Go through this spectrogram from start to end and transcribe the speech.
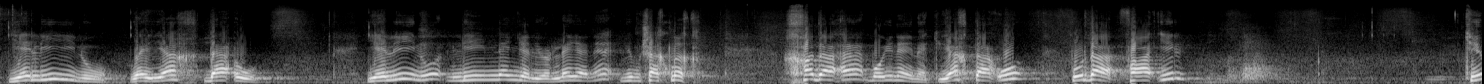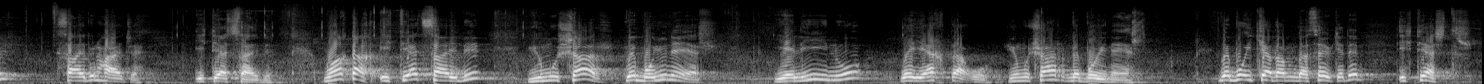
Yelinu ve yahda'u. Yelinu liinden geliyor. Leyene yumuşaklık. Hada'a boyun eğmek. Yahda'u burada fail kim? Sahibül hace. İhtiyaç sahibi. Muhakkak ihtiyaç sahibi yumuşar ve boyun eğer. Yelinu ve yahda'u. Yumuşar ve boyun eğer. Ve bu iki adamı da sevk eden ihtiyaçtır.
